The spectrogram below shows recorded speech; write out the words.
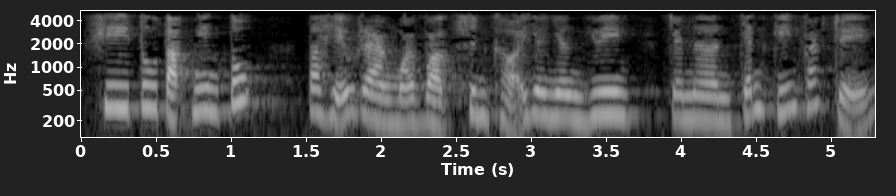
Khi tu tập nghiêm túc, ta hiểu rằng mọi vật sinh khởi do nhân duyên, cho nên chánh kiến phát triển.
